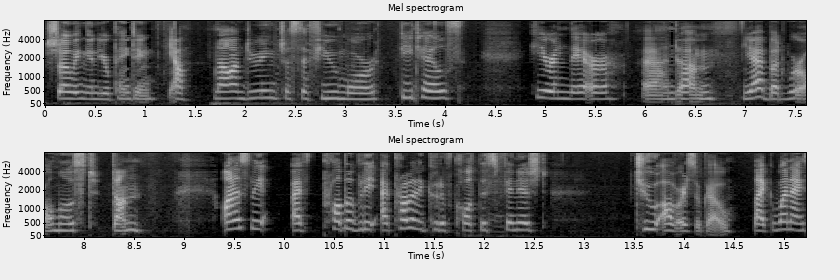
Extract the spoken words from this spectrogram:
showing in your painting. Yeah, now I'm doing just a few more details here and there, and um, yeah, but we're almost done. Honestly, I've probably I probably could have called this finished two hours ago. Like when I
